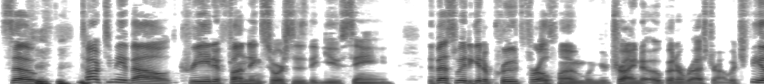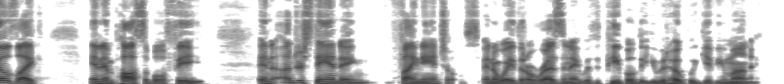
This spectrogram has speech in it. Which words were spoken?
So talk to me about creative funding sources that you've seen. The best way to get approved for a loan when you're trying to open a restaurant, which feels like an impossible feat, and understanding financials in a way that'll resonate with the people that you would hope would give you money.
